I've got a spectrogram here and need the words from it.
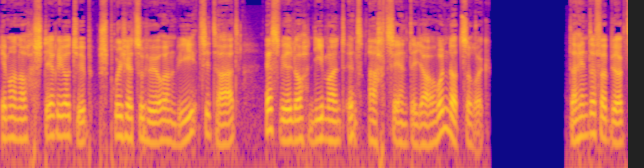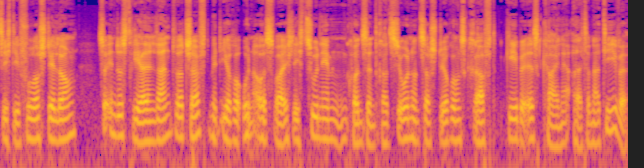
immer noch stereotyp Sprüche zu hören wie Zitat es will doch niemand ins 18. Jahrhundert zurück. Dahinter verbirgt sich die Vorstellung, zur industriellen Landwirtschaft mit ihrer unausweichlich zunehmenden Konzentration und Zerstörungskraft gebe es keine Alternative.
